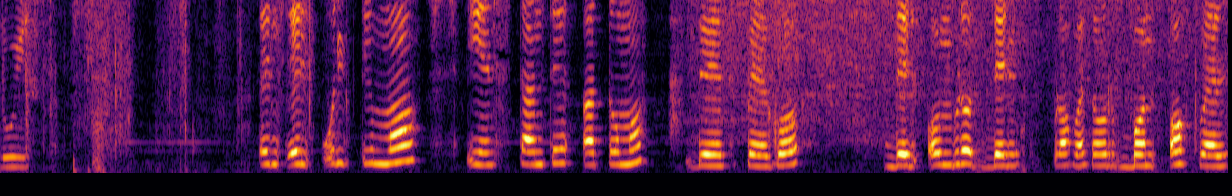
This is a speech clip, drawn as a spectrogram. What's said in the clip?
Luis. En el último instante, Átomo despegó del hombro del profesor Von Offel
